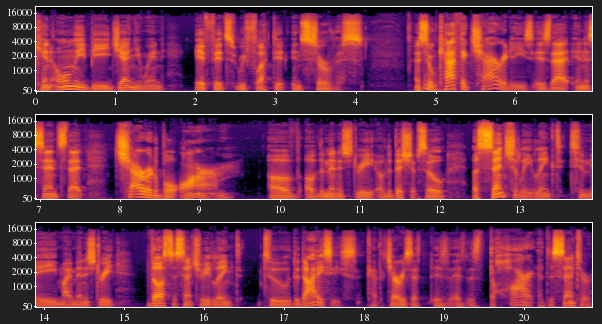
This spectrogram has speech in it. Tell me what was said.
can only be genuine if it's reflected in service. And so mm. Catholic Charities is that, in a sense, that charitable arm of of the ministry of the bishop. So essentially linked to me, my ministry, thus essentially linked to the diocese. Catholic Charities is, is, is the heart at the center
